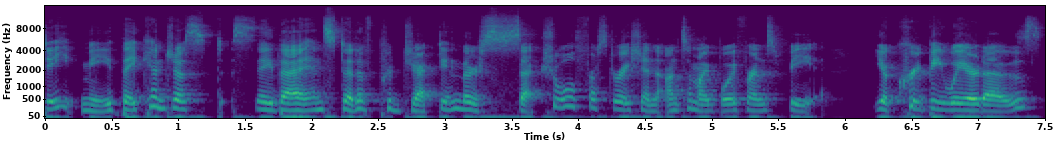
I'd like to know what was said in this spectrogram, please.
date me. They can just say that instead of projecting their sexual frustration onto my boyfriend's feet. You creepy weirdos.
